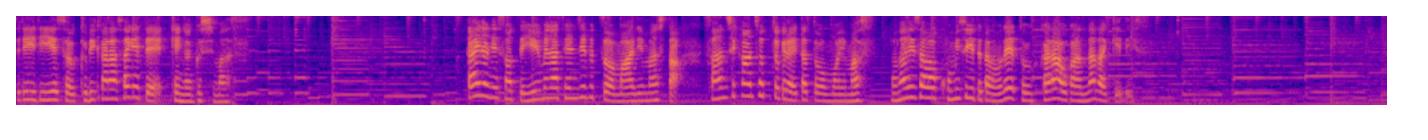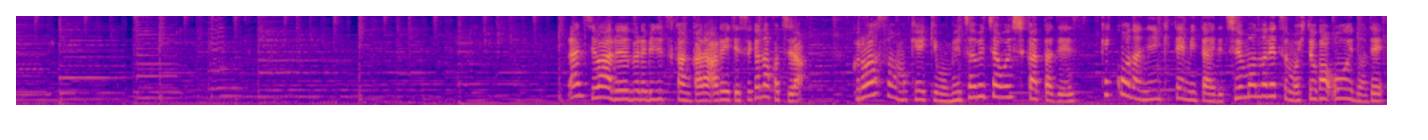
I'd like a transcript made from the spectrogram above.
3DS を首から下げて見学します。ガイドに沿って有名な展示物を回りました。3時間ちょっとぐらいいたと思います。モナリザは混みすぎてたので遠くから拝んだだけです。ランチはルーブル美術館から歩いてすぐのこちら。クロワッサンもケーキもめちゃめちゃ美味しかったです。結構な人気店みたいで注文の列も人が多いので、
